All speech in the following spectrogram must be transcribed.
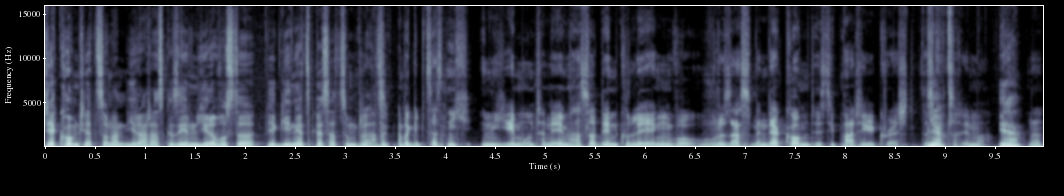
der kommt jetzt, sondern jeder hat das gesehen und jeder wusste, wir gehen jetzt besser zum Platz. Aber, aber gibt es das nicht in jedem Unternehmen? Hast du auch den Kollegen, wo, wo du sagst, wenn der kommt, ist die Party gecrashed? Das Ja. gibt's doch immer. ja, Ne?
